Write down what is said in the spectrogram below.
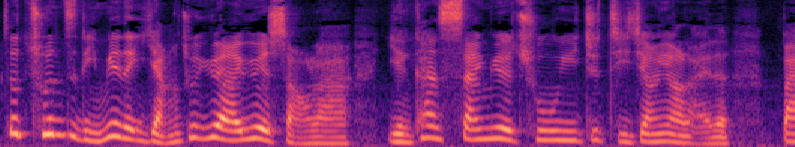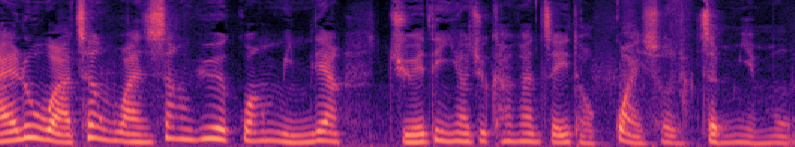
这村子里面的羊就越来越少啦。眼看三月初一就即将要来了，白鹿啊，趁晚上月光明亮，决定要去看看这一头怪兽的真面目。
